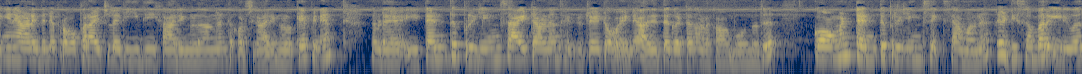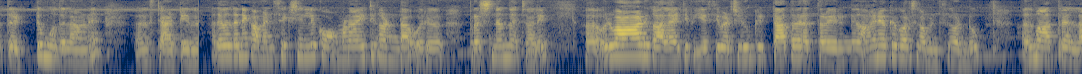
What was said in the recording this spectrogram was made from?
എങ്ങനെയാണ് ഇതിന്റെ പ്രോപ്പർ ആയിട്ടുള്ള രീതി കാര്യങ്ങൾ അങ്ങനത്തെ കുറച്ച് കാര്യങ്ങളൊക്കെ. പിന്നെ നമ്മുടെ ഈ ടെൻത്ത് പ്രിലിംസ് ആയിട്ടാണ് സെക്രട്ടേറിയറ്റ് ഓയിന്റെ ആദ്യത്തെ ഘട്ടം നടക്കാൻ പോകുന്നത്. കോമൺ ടെൻത്ത് പ്രിലിംസ് എക്സാം ആണ്. ഡിസംബർ ഇരുപത്തി എട്ട് മുതലാണ് സ്റ്റാർട്ട് ചെയ്യുന്നത്. അതേപോലെ തന്നെ കമന്റ് സെക്ഷനിൽ കോമൺ ആയിട്ട് കണ്ട ഒരു പ്രശ്നം എന്ന് വെച്ചാൽ ഒരുപാട് കാലമായിട്ട് പി എസ് സി പഠിച്ചിട്ടും കിട്ടാത്തവർ എത്ര പേരുണ്ട് അങ്ങനെയൊക്കെ കുറച്ച് കമന്റ്സ് കണ്ടു. അത് മാത്രമല്ല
